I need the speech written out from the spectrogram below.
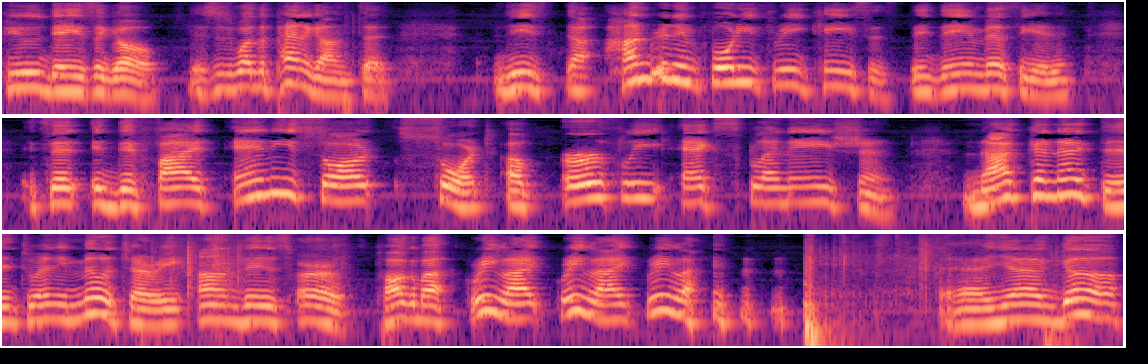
few days ago. This is what the Pentagon said. These uh, 143 cases that they investigated, it said it defied any sort, sort of earthly explanation, not connected to any military on this earth. Talk about green light, green light, green light. there you go.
